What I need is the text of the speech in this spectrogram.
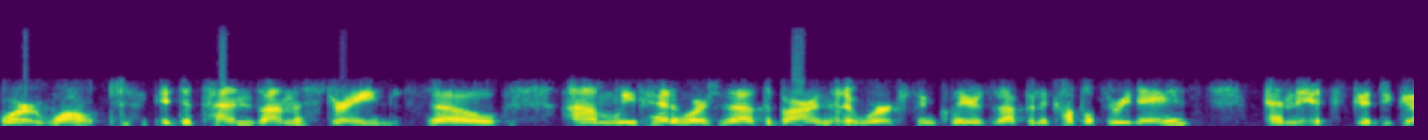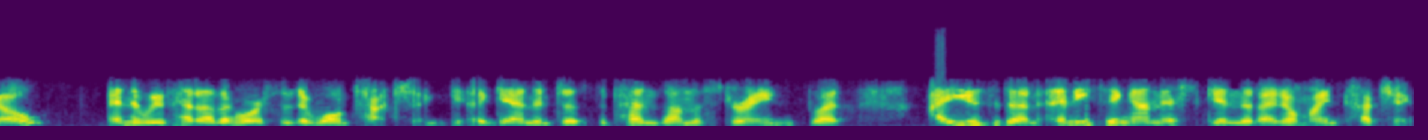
or it won't. It depends on the strain. So um, we've had horses out the barn that it works and clears it up in a couple three days, and it's good to go. And then we've had other horses it won't touch. Again, it just depends on the strain. But I use it on anything on their skin that I don't mind touching.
